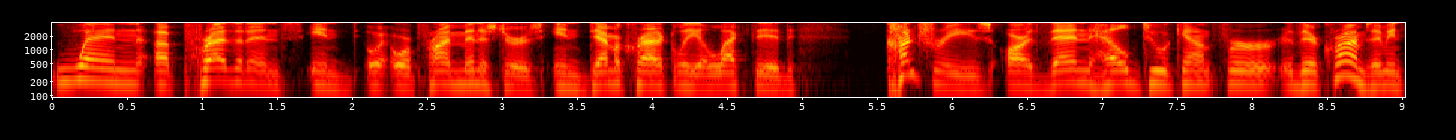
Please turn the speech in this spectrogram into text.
when uh, presidents in or, or prime ministers in democratically elected countries are then held to account for their crimes. I mean,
